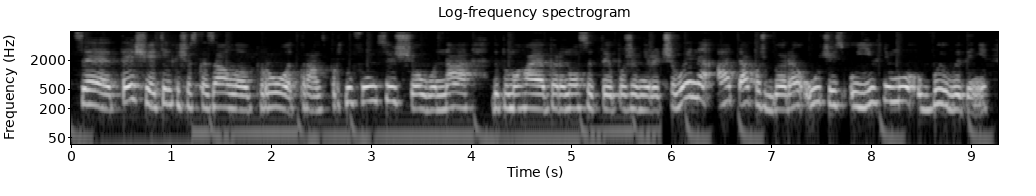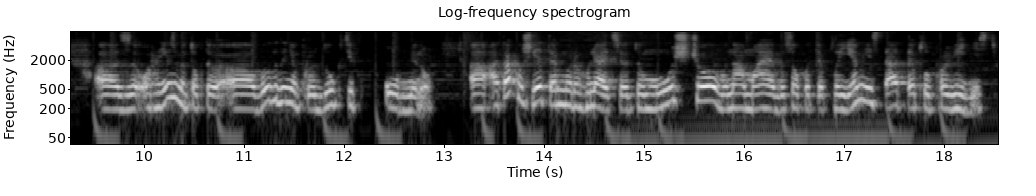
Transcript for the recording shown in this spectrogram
Це те, що я тільки що сказала про транспортну функцію, що вона допомагає переносити поживні речовини, а також бере участь у їхньому виведенні з організму, тобто виведення продуктів обміну. А також є терморегуляція, тому що вона має високу теплоємність та теплопровідність.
